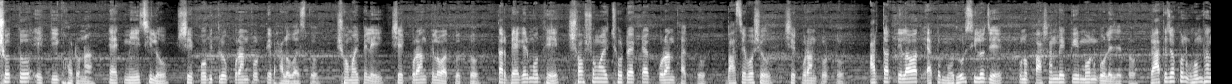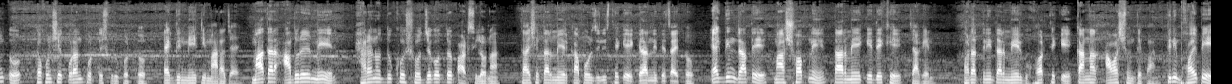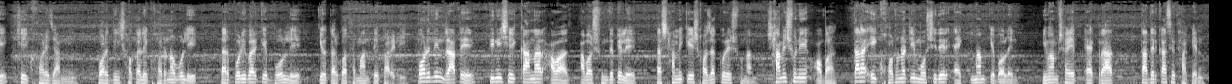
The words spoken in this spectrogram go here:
সত্য একটি ঘটনা। এক মেয়ে ছিল, সে পবিত্র কোরআন পড়তে ভালোবাসত। সময় পেলেই সে কোরআন তেলাওয়াত করত। তার ব্যাগের মধ্যে সবসময় ছোট একটা কোরআন থাকতো। বাসে বসেও সে কোরআন পড়ত। আর তার তেলাওয়াত এত মধুর ছিল যে, কোনো পাষাণ ব্যক্তির মন গলে যেত। রাতে যখন ঘুম ভাঙতো, তখন সে কোরআন পড়তে শুরু করত। একদিন মেয়েটি মারা যায়। মা তার আদরের মেয়ের হারানোর দুঃখ সহ্য করতে পারছিল না। তাই সে তার মেয়ের কাপড় জিনিস থেকে গ্রান নিতে চাইতো। একদিন রাতে মা স্বপ্নে তার মেয়েকে দেখে জাগেন। হঠাৎ তিনি তার মেয়ের ঘর থেকে কান্নার আওয়াজ শুনতে পান। তিনি ভয় পেয়ে সেই ঘরে যাননি। পরের দিন সকালে ঘটনা বলে তার পরিবারকে বললে কেউ তার কথা মানতে পারেনি। পরের দিন রাতে তিনি সেই কান্নার আওয়াজ আবার শুনতে পেলে তার স্বামীকে সজাগ করে শোনান। স্বামী শুনে অবাক। তারা এই ঘটনাটি মসজিদের এক ইমামকে বলেন। ইমাম সাহেব এক রাত তাদের কাছে থাকেন।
